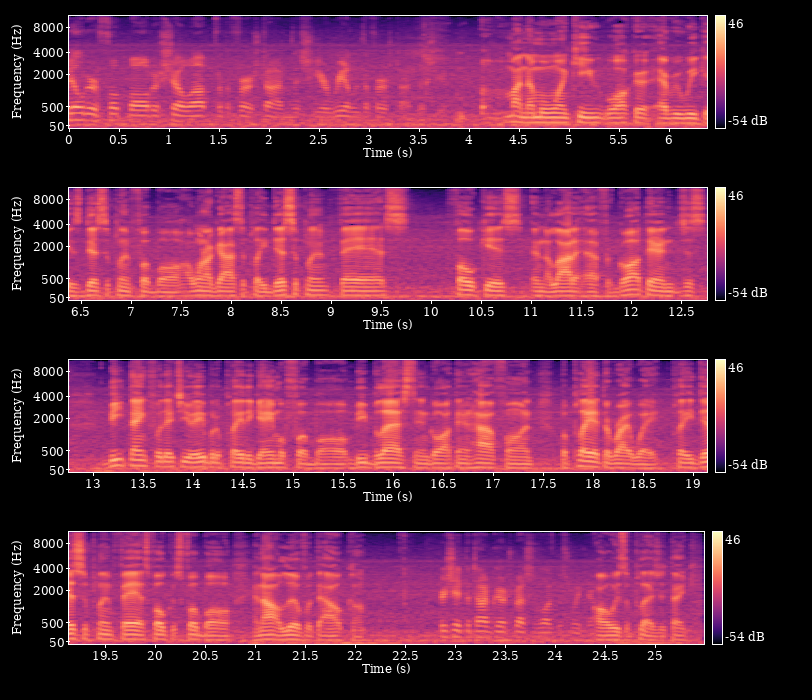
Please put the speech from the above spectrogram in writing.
builder football to show up for the first time this year, really the first time this year? My number one key, Walker, every week is disciplined football. I want our guys to play discipline, fast, focus, and a lot of effort. Go out there and just be thankful that you're able to play the game of football. Be blessed and go out there and have fun, but play it the right way. Play disciplined, fast, focused football, and I'll live with the outcome. Appreciate the time, Coach. Best of luck this weekend. Always a pleasure. Thank you.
